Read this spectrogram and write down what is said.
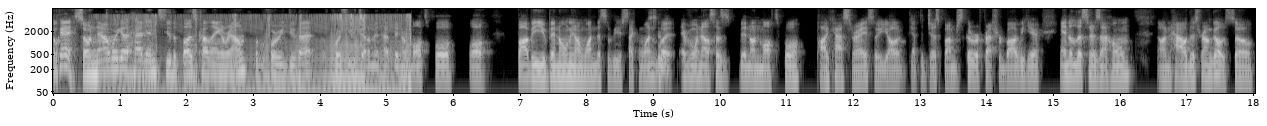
Okay, so now we're gonna head into the buzz cut laying around. But before we do that, of course, you gentlemen have been on multiple. Well, Bobby, you've been only on one. This will be your second one, but everyone else has been on multiple podcasts, right? So y'all get the gist. But I'm just gonna refresh for Bobby here and the listeners at home on how this round goes. So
